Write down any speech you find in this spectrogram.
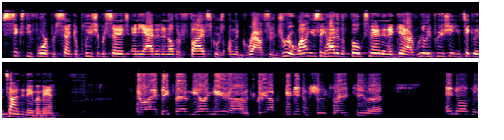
64% completion percentage, and he added another five scores on the ground. So, Drew, why don't you say hi to the folks, man? And again, I really appreciate you taking the time today, my man. Hey, Ryan, thanks for having me on here. Um, it's a great opportunity. I'm so excited to uh, end all the,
